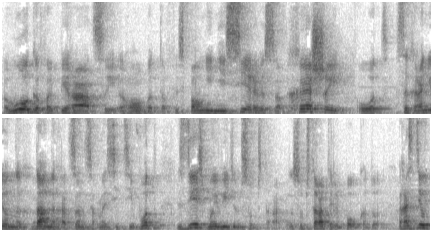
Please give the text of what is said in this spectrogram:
логов операций роботов, исполнения сервисов, хэшей от сохраненных данных от сенсорной сети. Вот здесь мы видим субстрат, субстрат или Polkadot. Раздел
